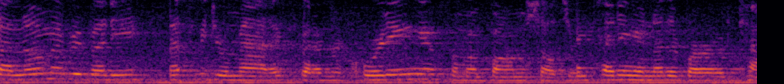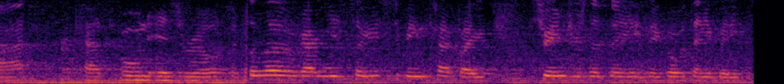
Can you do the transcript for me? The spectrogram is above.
Shalom, everybody. Not to be dramatic, but I'm recording from a bomb shelter. I'm petting another borrowed cat. Our cats own Israel. So some of them got so used to being pet by strangers that they, they go with anybody.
